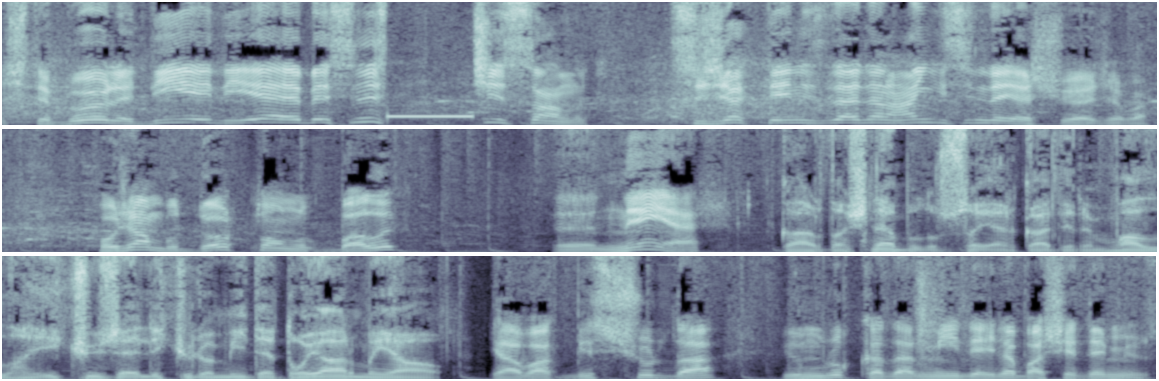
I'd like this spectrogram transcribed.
İşte böyle diye diye ebesini s- insanlık. Sıcak denizlerden hangisinde yaşıyor acaba? Hocam bu 4 tonluk balık e, ne yer? Kardeş ne bulursa yer Kadir'im. Vallahi 250 kilo mide doyar mı ya? Ya bak biz şurada yumruk kadar mideyle baş edemiyoruz.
